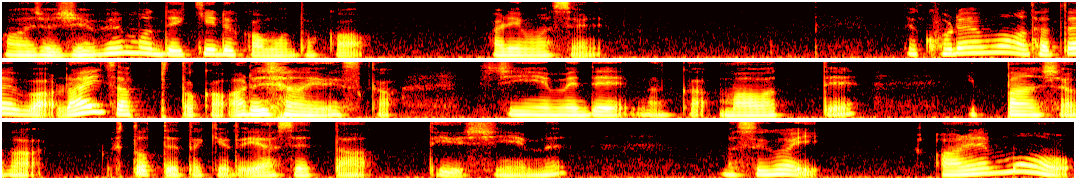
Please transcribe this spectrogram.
ああじゃあ自分もできるかもとかありますよね。でこれも例えばライザップとかあるじゃないですか。CM でなんか回って一般者が太ってたけど痩せたっていう CM、まあ、すごいあれも、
